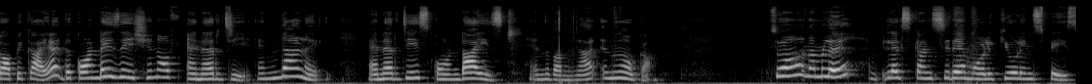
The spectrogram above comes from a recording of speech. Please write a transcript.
ടോപ്പിക്കായ ദ കോണ്ടൈസേഷൻ ഓഫ് എനർജി എന്താണ് എനർജി ഈസ് കോണ്ടൈസ്ഡ് എന്ന് പറഞ്ഞാൽ എന്ന് നോക്കാം. സോ നമ്മൾ let's consider a molecule in space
